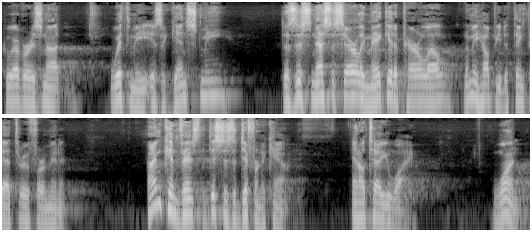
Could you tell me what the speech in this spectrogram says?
whoever is not with me is against me. Does this necessarily make it a parallel? Let me help you to think that through for a minute. I'm convinced that this is a different account, and I'll tell you why. One,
